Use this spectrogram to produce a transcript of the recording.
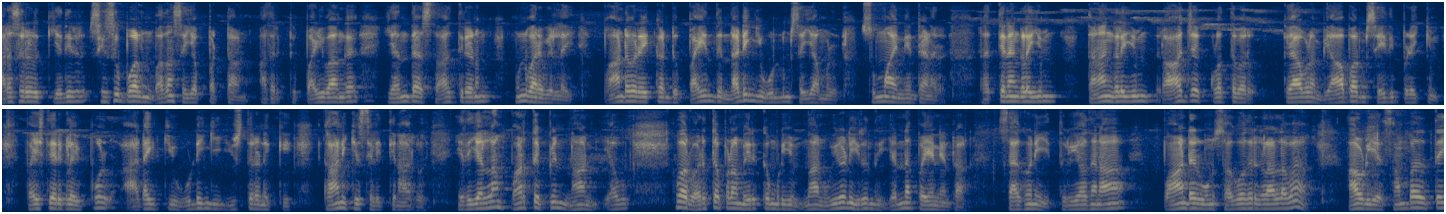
அரசர்களுக்கு எதிரில் சிசுபாலன் வதம் செய்யப்பட்டான். அதற்கு பழிவாங்க எந்த சாஸ்திரனும் முன்வரவில்லை. பாண்டவரைக் கண்டு பயந்து நடுங்கி ஒன்றும் செய்யாமல் சும்மா நின்றனர். ரத்தினங்களையும் தனங்களையும் ராஜ குலத்தவர் கேவலம் வியாபாரம் செய்து பிழைக்கும் வைஸ்தியர்களைப் போல் அடக்கி ஒடுங்கி யுஸ்தரனுக்கு காணிக்க செலுத்தினார்கள். இதையெல்லாம் பார்த்த பின் நான் எவ்வாறு வருத்தப்படாமல் இருக்க முடியும்? நான் உயிரோடு இருந்து என்ன பயன்? என்றான். சகுனி துரியோதனா பாண்டர் உன் சகோதரர்கள் அல்லவா? அவருடைய சம்பதத்தை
